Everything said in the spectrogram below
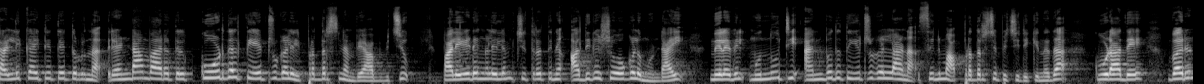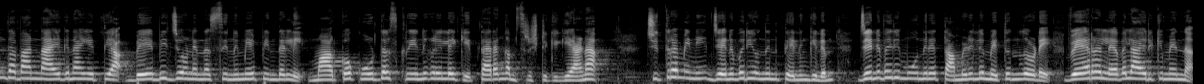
തള്ളിക്കയറ്റത്തെ തുടർന്ന് രണ്ടാം വാരത്തിൽ കൂടുതൽ തിയേറ്ററുകളിൽ പ്രദർശനം വ്യാപിപ്പിച്ചു. പലയിടങ്ങളിലും ചിത്രത്തിന് അധിക ഷോകളും ഉണ്ടായി. നിലവിൽ മുന്നൂറ്റി അൻപത് തിയേറ്ററുകളിലാണ് സിനിമ പ്രദർശിപ്പിച്ചിരിക്കുന്നത്. കൂടാതെ വരുൺ ധവാൻ നായകനായി എത്തിയ ബേബി ജോൺ എന്ന സിനിമയെ പിന്തള്ളി മാർക്കോ കൂടുതൽ സ്ക്രീനുകളിലേക്ക് തരംഗം സൃഷ്ടിക്കുകയാണ്. ചിത്രം ഇനി ജനുവരി ഒന്നിന് തെലുങ്കിലും ജനുവരി മൂന്നിന് തമിഴിലും എത്തുന്നതോടെ വേറെ ലെവലായിരിക്കുമെന്ന്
